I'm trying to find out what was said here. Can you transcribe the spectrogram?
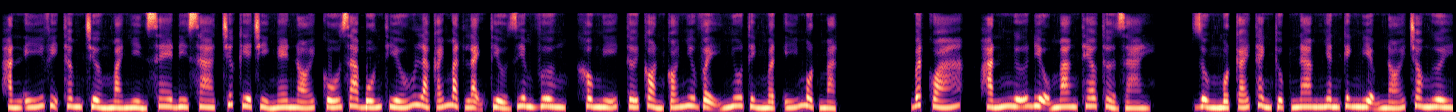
hắn ý vị thâm trường mà nhìn xe đi xa trước kia chỉ nghe nói cố ra bốn thiếu là cái mặt lạnh tiểu diêm vương, không nghĩ tới còn có như vậy nhu tình mật ý một mặt. Bất quá, hắn ngữ điệu mang theo thở dài dùng một cái thành thục nam nhân kinh nghiệm nói cho ngươi,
